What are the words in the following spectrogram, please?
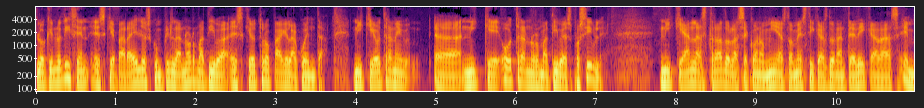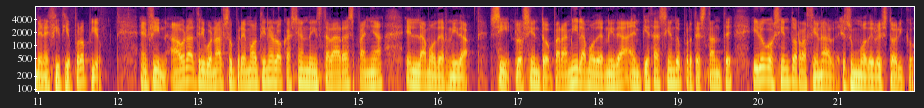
Lo que no dicen es que para ellos cumplir la normativa es que otro pague la cuenta, ni que otra, eh, ni que otra normativa es posible ni que han lastrado las economías domésticas durante décadas en beneficio propio. En fin, ahora el Tribunal Supremo tiene la ocasión de instalar a España en la modernidad. Sí, lo siento, para mí la modernidad empieza siendo protestante y luego siendo racional, es un modelo histórico.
